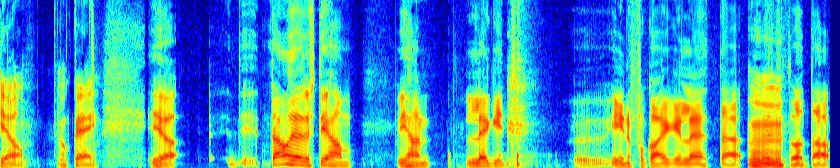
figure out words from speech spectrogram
Joo. Okei. Okay. Ja tämä on tietysti ihan, ihan legit ö, info kaikille, että, Mhm. mm-hmm. että tuota,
